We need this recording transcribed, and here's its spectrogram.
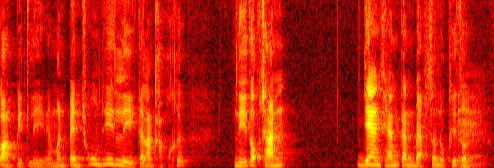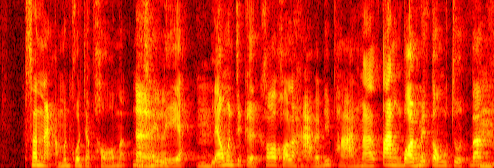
ก่อนปิดลีกเนี่ยมันเป็นช่วงที่ลีกกำลังขับเคลื่อนหนีตกชั้น แย่งแชมป์กันแบบสนุกที่สุดอืมสนามมันควรจะพร้อมอะไม่ใช่เละอะอืมแล้วมันจะเกิดข้อคอรหาแบบที่ผ่านมาตั้งบอลไม่ตรงจุดบ้างอืม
